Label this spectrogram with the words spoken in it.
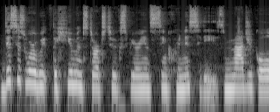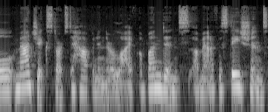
this is where we, the human starts to experience synchronicities, magical magic starts to happen in their life, abundance, uh, manifestations,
